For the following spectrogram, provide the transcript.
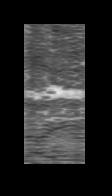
ni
